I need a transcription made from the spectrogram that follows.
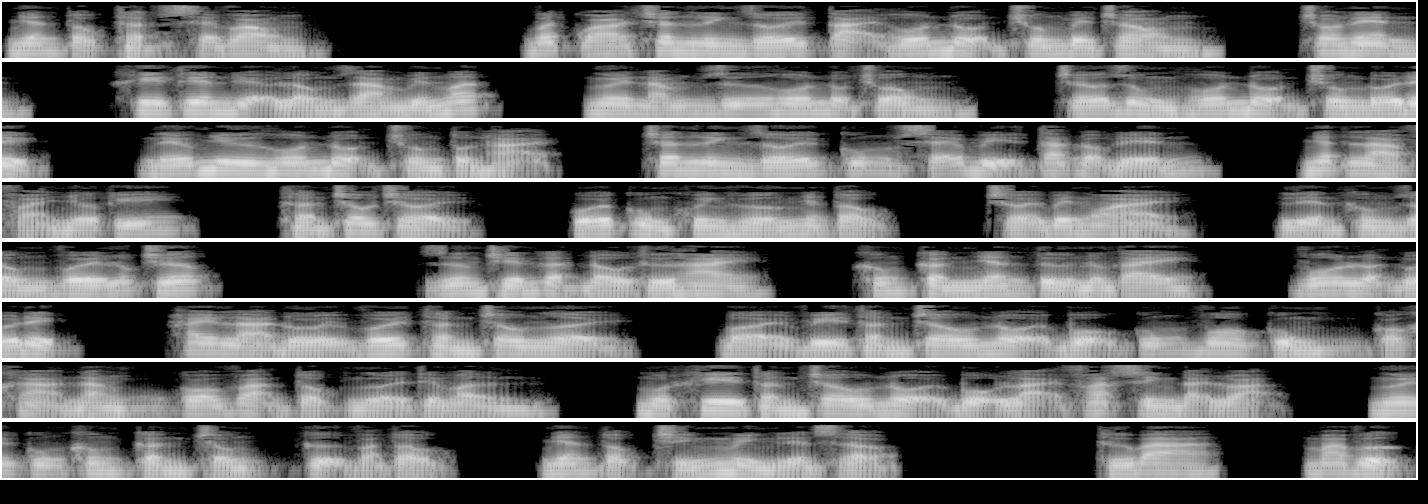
nhân tộc thật sẽ vong. Bất quá chân linh giới tại hỗn độn chung bên trong, cho nên, khi thiên địa lồng giam biến mất, ngươi nắm giữ hỗn độn chung chớ dùng hỗn độn chung đối địch, nếu như hỗn độn chung tổn hại, chân linh giới cũng sẽ bị tác động đến, nhất là phải nhớ kỹ, thần châu trời, cuối cùng khuynh hướng nhân tộc, trời bên ngoài, liền không giống với lúc trước. Dương chiến gật đầu thứ hai, không cần nhân từ nương tay, vô luận đối địch, hay là đối với thần châu người bởi vì thần châu nội bộ cũng vô cùng có khả năng có vạn tộc người tiềm ẩn, một khi thần châu nội bộ lại phát sinh đại loạn, ngươi cũng không cần chống cự vạn tộc, nhân tộc chính mình liền sợ. Thứ ba, ma vực,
